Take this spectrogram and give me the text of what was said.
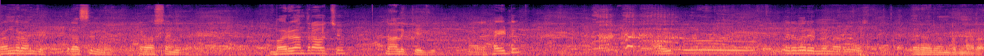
రంగు రంగు. రసం రసంగా బరువు ఎంత రావచ్చు? నాలుగు కేజీలు. హైట్? హైట్ ఇరవై రెండున్నర వస్తుంది. ఇరవై రెండున్నర.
